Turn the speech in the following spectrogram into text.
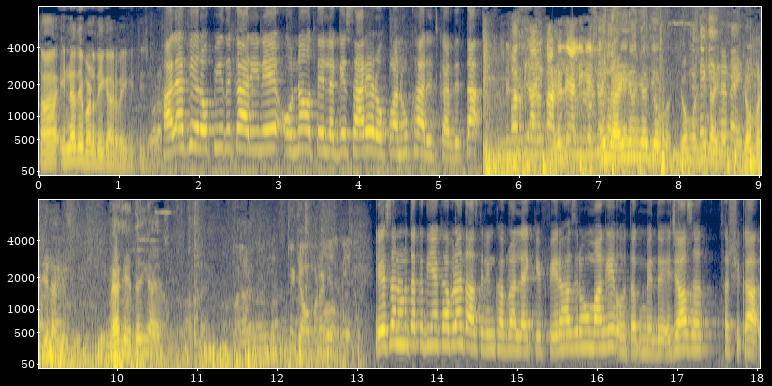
ਤਾਂ ਇਹਨਾਂ ਤੇ ਬਣਦੀ ਕਾਰਵਾਈ ਕੀਤੀ ਜਾਵੇ। ਹਾਲਾਂਕਿ ਆਰੋਪੀ ਅਧਿਕਾਰੀ ਨੇ ਉਹਨਾਂ ਉੱਤੇ ਲੱਗੇ ਸਾਰੇ ਆਰੋਪਾਂ ਨੂੰ ਖਾਰਿਜ ਕਰ ਦਿੱਤਾ। ਪਰ ਤੁਹਾਡੇ ਤੇ ਐਲੀਗੇਸ਼ਨ ਲਾਈ ਹੋਈ ਆ ਜੋ ਜੋ ਮਰਜ਼ੀ ਲਾਈ ਜਾ ਜੋ ਮਰਜ਼ੀ ਲਾਈ ਜਾ ਮੈਂ ਤੇ ਇੱਧਰ ਹੀ ਆਇਆ। ਇਹ ਸਨ ਹੁਣ ਤੱਕ ਦੀਆਂ ਖਬਰਾਂ ਤਾਜ਼ਤਰੀਨ ਖਬਰਾਂ ਲੈ ਕੇ ਫੇਰ ਹਾਜ਼ਰ ਹੋਵਾਂਗੇ। ਉਦੋਂ ਤੱਕ ਮੈਨੂੰ ਇਜਾਜ਼ਤ। ਸਤਿ ਸ਼੍ਰੀ ਅਕਾਲ।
